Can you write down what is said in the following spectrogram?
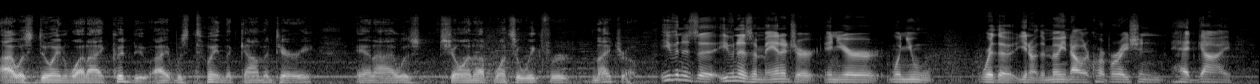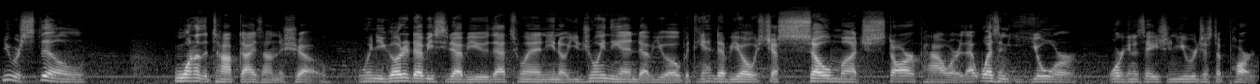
I was doing what I could do. I was doing the commentary, and I was showing up once a week for Nitro. even as a even as a manager in your when you were the you know the million dollar corporation head guy you were still one of the top guys on the show when you go to WCW that's when you know you join the NWO but the NWO is just so much star power. That wasn't your organization. You were just a part.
